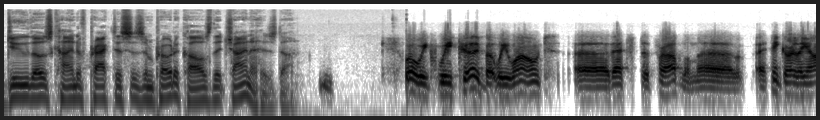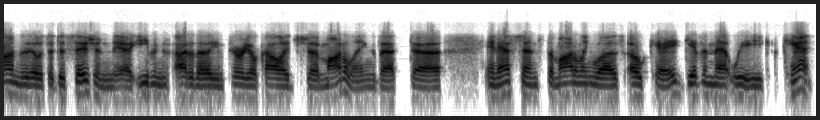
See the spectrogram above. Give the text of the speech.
do those kind of practices and protocols that China has done? Well, we we could, but we won't. Uh, that's the problem. Uh, I think early on there was a decision, uh, even out of the Imperial College uh, modeling, that uh, in essence the modeling was okay, given that we can't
